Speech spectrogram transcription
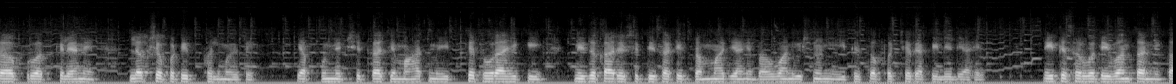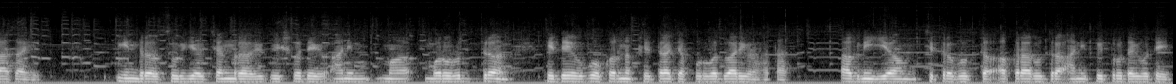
तप केल्याने लक्षपटीत फल मिळते. या पुण्यक्षेत्राचे महात्म्य इतके थोर आहे की निजकार्य सिद्धीसाठी ब्रह्माजी आणि भगवान विष्णूंनी इथे तपश्चर्या केलेली आहे. इथे सर्व देवांचा निकास आहे. इंद्र सूर्य चंद्र विश्वदेव आणि म मरुद्रन हे देव गोकर्ण क्षेत्राच्या पूर्वद्वारी राहतात. अग्नियम चित्रगुप्त अकरा रुद्र आणि पितृदैवते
